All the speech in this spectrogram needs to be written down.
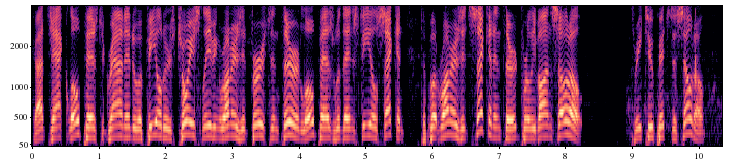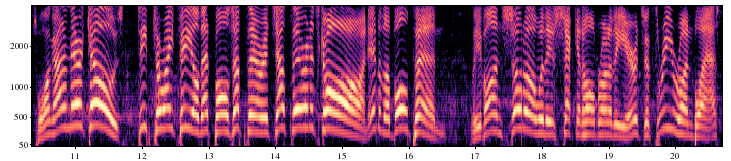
got Jack Lopez to ground into a fielder's choice, leaving runners at first and third. Lopez would then steal second to put runners at second and third for Livan Soto. 3 2 pitch to Soto. Swung on, and there it goes. Deep to right field. That ball's up there. It's out there, and it's gone. Into the bullpen. Livan Soto with his second home run of the year. It's a three run blast,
